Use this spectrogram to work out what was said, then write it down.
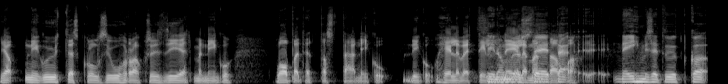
ja niin kuin yhteiskunnallisia uhrauksia siihen, että me niin kuin lopetettaisiin tämä niin kuin, niin kuin Siinä on helvetillinen myös se, että ne ihmiset, jotka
